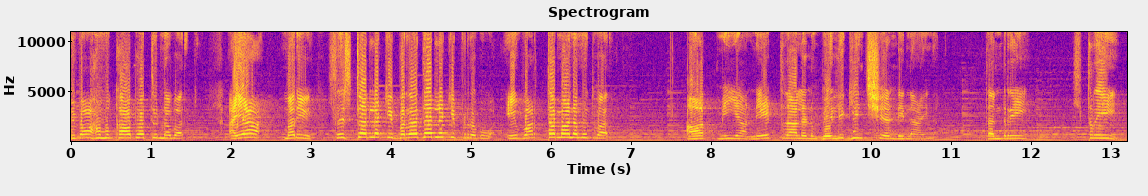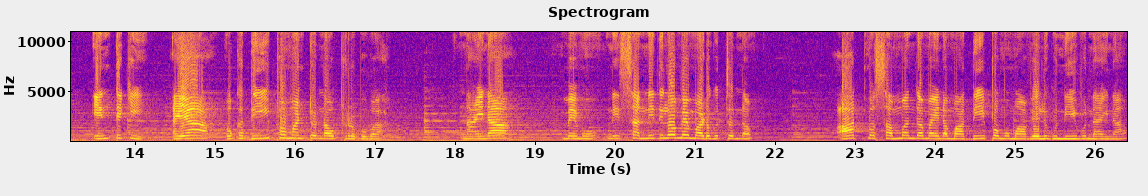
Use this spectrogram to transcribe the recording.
వివాహము కాబోతున్నవారు అయా మరి సిస్టర్లకి బ్రదర్లకి ప్రభువ ఈ వర్తమానము ద్వారా ఆత్మీయ నేత్రాలను వెలిగించండి నాయన. తండ్రి స్త్రీ ఇంటికి అయా ఒక దీపం అంటున్నావు ప్రభువా. నాయనా మేము నీ సన్నిధిలో మేము అడుగుతున్నాం. ఆత్మ సంబంధమైన మా దీపము మా వెలుగు నీవు నాయన.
